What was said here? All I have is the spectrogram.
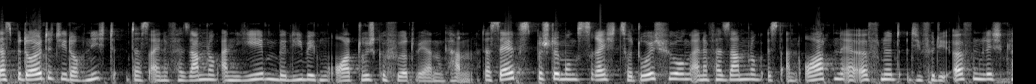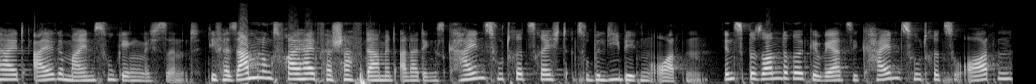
Das bedeutet jedoch nicht, dass eine Versammlung an jedem beliebigen Ort durchgeführt werden kann. Das Selbstbestimmungsrecht zur Durchführung einer Versammlung ist an Orten eröffnet, die für die Öffentlichkeit allgemein zugänglich sind. Die Versammlungsfreiheit verschafft damit allerdings kein Zutrittsrecht zu beliebigen Orten. Insbesondere gewährt sie keinen Zutritt zu Orten,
